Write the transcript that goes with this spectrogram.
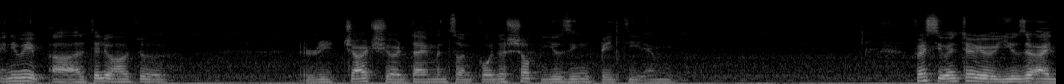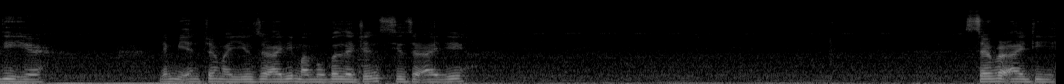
anyway uh, I'll tell you how to recharge your diamonds on Codashop using Paytm. First you enter your user id here. Let me enter my user id my mobile legends user id server id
